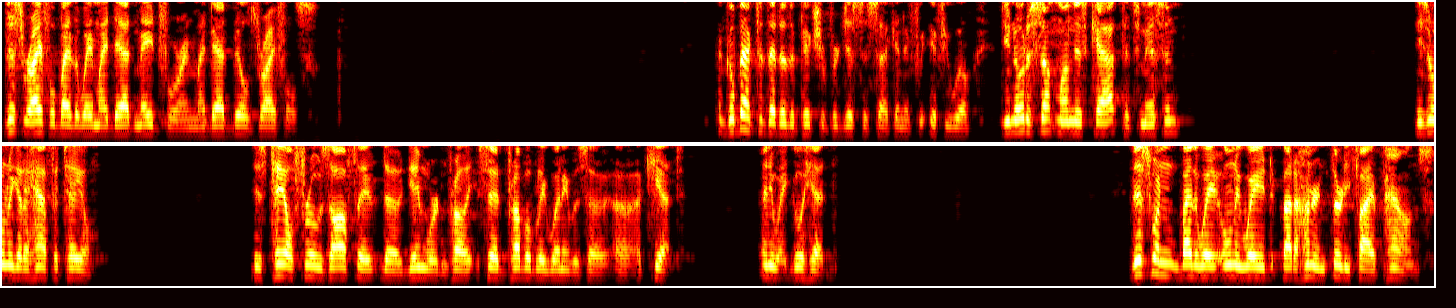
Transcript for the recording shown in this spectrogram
This rifle, by the way, my dad made for him. My dad builds rifles. Go back to that other picture for just a second, if, if you will. Do you notice something on this cat that's missing? He's only got a half a tail. His tail froze off, the, the game warden probably said probably when he was a, a, a kit. Anyway, go ahead. This one, by the way, only weighed about 135 pounds.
